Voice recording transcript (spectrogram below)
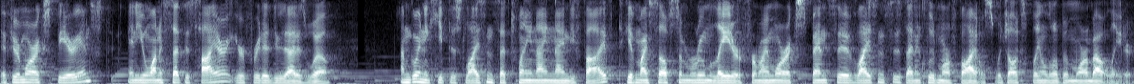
If you're more experienced and you want to set this higher, you're free to do that as well. I'm going to keep this license at $29.95 to give myself some room later for my more expensive licenses that include more files, which I'll explain a little bit more about later.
